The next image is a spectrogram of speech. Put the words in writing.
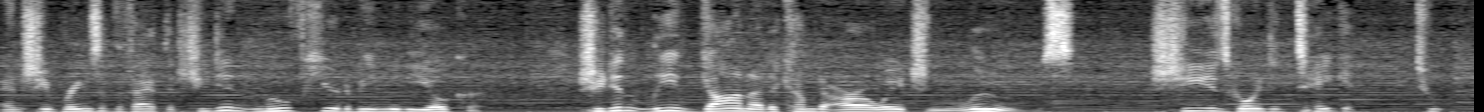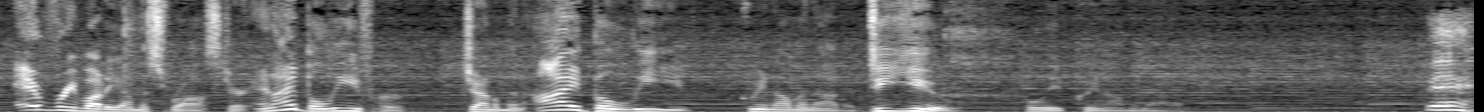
and she brings up the fact that she didn't move here to be mediocre. She didn't leave Ghana to come to ROH and lose. She is going to take it to everybody on this roster, and I believe her, gentlemen. I believe Queen Aminata. Do you believe Queen Aminata? Eh,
